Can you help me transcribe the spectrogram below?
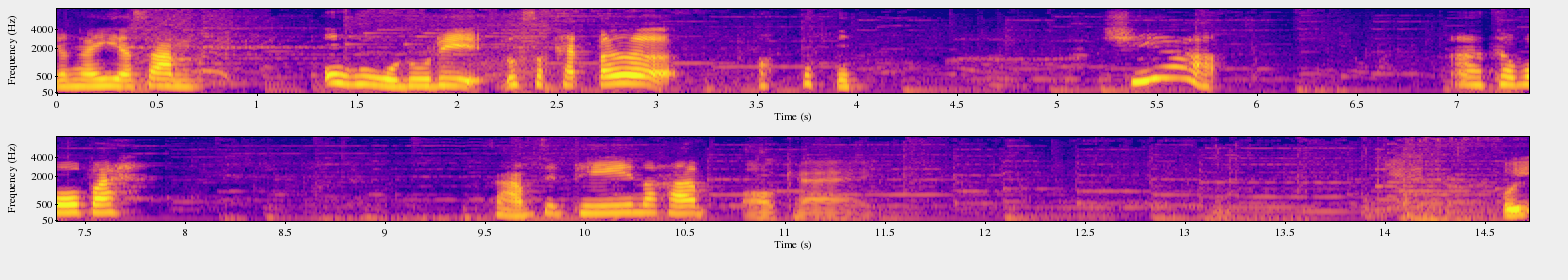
ยังไงอย่าสั่น โอ้โห ดูดิ ลูกสแคตเตอร์ เชี่ย อะเทอร์โบไป 30 ทีนะครับ โอเค อุ๊ย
